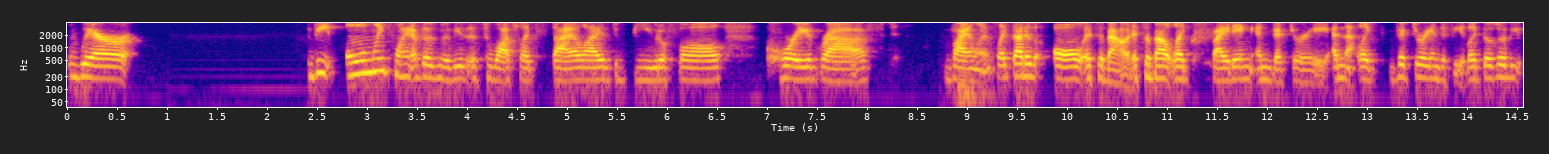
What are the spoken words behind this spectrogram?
where the only point of those movies is to watch like stylized beautiful choreographed violence. Like that is all it's about. It's about like fighting and victory and that like victory and defeat. Like those are the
